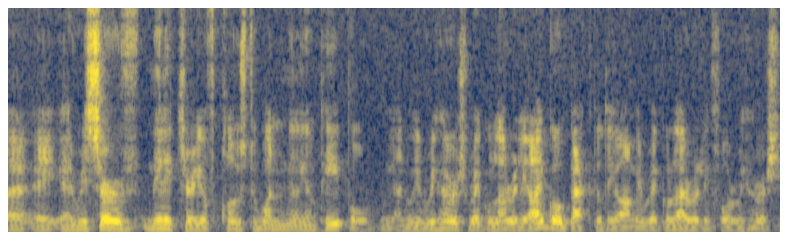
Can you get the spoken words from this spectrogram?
a, a reserve military of close to one million people, we, and we rehearse regularly. I go back to the army regularly for rehearse.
